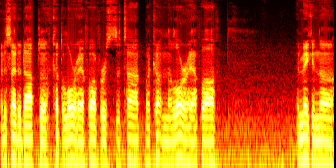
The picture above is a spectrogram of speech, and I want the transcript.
I decided to opt to cut the lower half off versus the top by cutting the lower half off and making the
